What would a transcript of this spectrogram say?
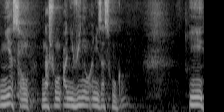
nie są naszą ani winą, ani zasługą. I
